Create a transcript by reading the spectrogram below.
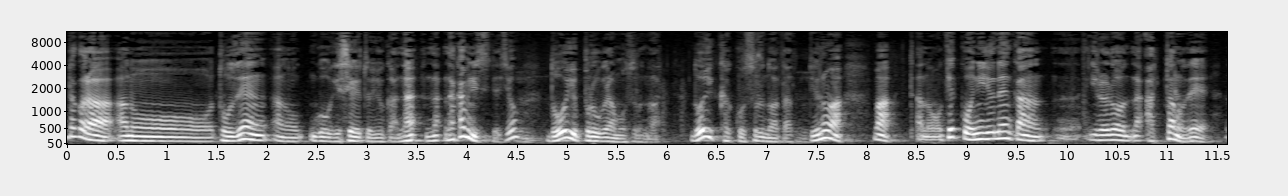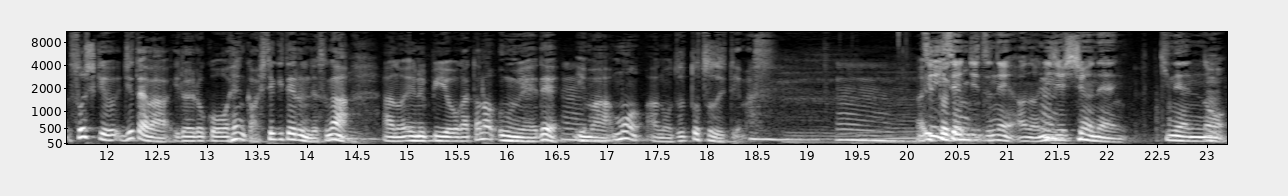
だから、あの当然あの、合議制というかなな、中身についてですよ、どういうプログラムをするのか、どういう格好をするのかっていうのは、まあ、あの結構20年間、いろいろあったので、組織自体はいろいろこう変化はしてきてるんですが、あの NPO 型の運営で、今もあのずっと続いています。つい先日ね、あの20周年記念の、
